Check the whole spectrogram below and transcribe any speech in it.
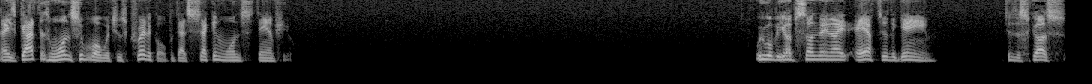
Now he's got this one Super Bowl, which is critical, but that second one stamps you. We will be up Sunday night after the game to discuss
